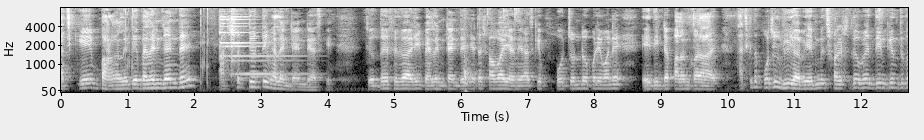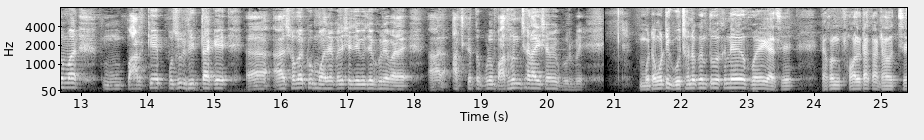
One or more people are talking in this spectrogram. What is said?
আজকে বাঙালিদের ভ্যালেন্টাইন ডে আর সত্যি সত্যি ভ্যালেন্টাইন ডে আজকে। চোদ্দোই ফেব্রুয়ারি ভ্যালেন্টাইন ডে যেটা সবাই জানে। আজকে প্রচণ্ড পরিমাণে এই দিনটা পালন করা হয়। আজকে তো প্রচুর ভিড় হবে। এমনি সরস্বতী পুজোর দিন কিন্তু তোমার পার্কে প্রচুর ভিড় থাকে আর সবাই খুব মজা করে সেজে গুজে ঘুরে বেড়ায়। আর আজকে তো পুরো বাঁধন ছাড়া হিসাবে ঘুরবে। মোটামুটি গোছানো কিন্তু এখানে হয়ে গেছে। এখন ফলটা কাটা হচ্ছে।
